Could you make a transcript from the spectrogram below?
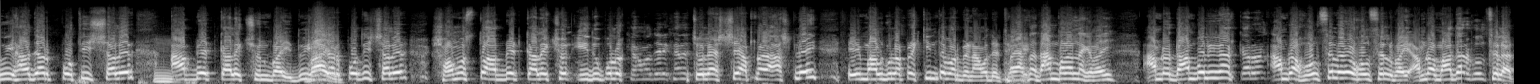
দুই হাজার পঁচিশ সালের আপডেট কালেকশন ভাই। দুই হাজার পঁচিশ সালের সমস্ত আপডেট কালেকশন ঈদ উপলক্ষে আমাদের এখানে চলে আসছে। আপনার আসলেই এই মালগুলো আপনি কিনতে পারবেন আমাদের থেকে। আপনার দাম বলেন নাকি ভাই? আমরা দাম বলি না কারণ আমরা হোলসেলারও হোলসেল ভাই আমরা মাদার হোলসেলার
